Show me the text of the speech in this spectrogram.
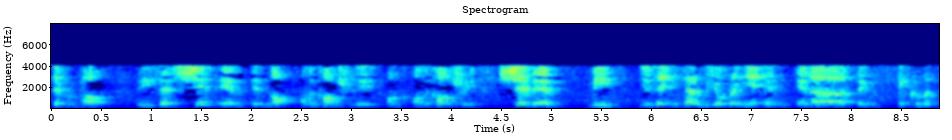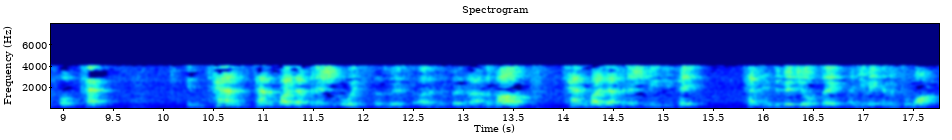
different paths. But he says Shivim is not. On the contrary, on, on the contrary, Shivim means you're taking seven, but you're bringing it in in uh, things increments of ten. In ten, ten by definition, always as we've I think we've spoken about in the past, ten by definition means you take ten individual things and you make them into one.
